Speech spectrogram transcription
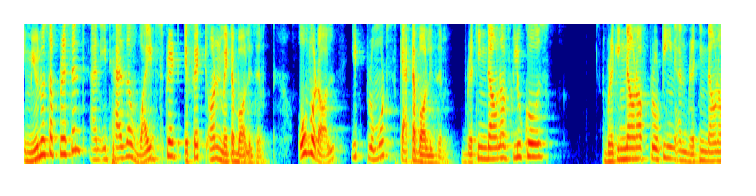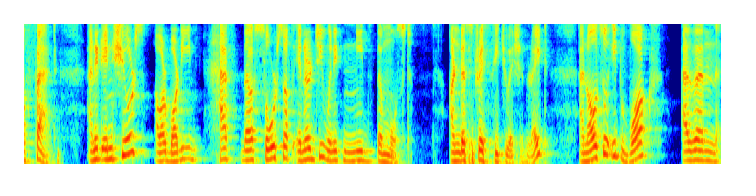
immunosuppressant and it has a widespread effect on metabolism. Overall, it promotes catabolism, breaking down of glucose, breaking down of protein and breaking down of fat. And it ensures our body has the source of energy when it needs the most under stress situation, right? And also it works as an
